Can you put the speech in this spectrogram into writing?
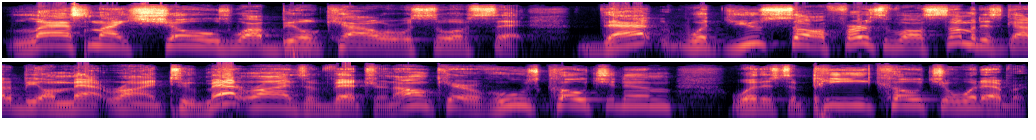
last night shows why Bill Cowher was so upset. That what you saw, first of all, some of this got to be on Matt Ryan too. Matt Ryan's a veteran. I don't care who's coaching him, whether it's a PE coach or whatever.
